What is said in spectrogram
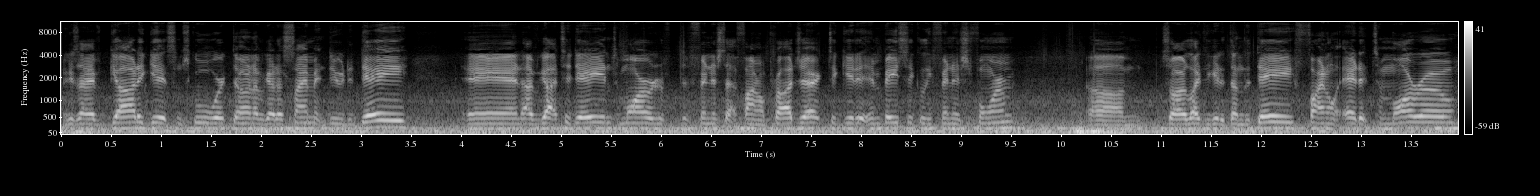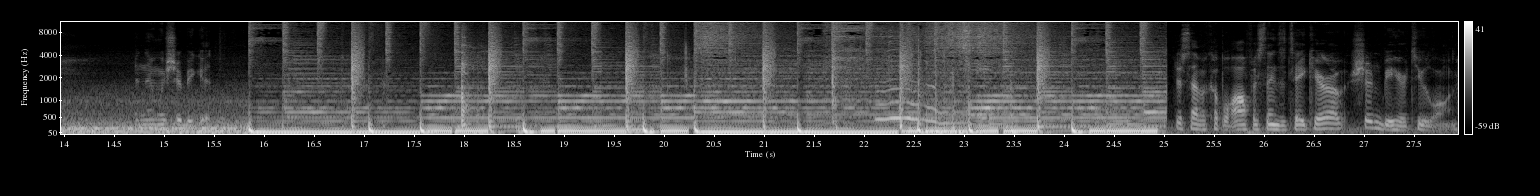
Because I've got to get some schoolwork done. I've got assignment due today, and I've got today and tomorrow to, to finish that final project to get it in basically finished form. Um, so I'd like to get it done today, final edit tomorrow, and then we should be good. Just have a couple office things to take care of. Shouldn't be here too long.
